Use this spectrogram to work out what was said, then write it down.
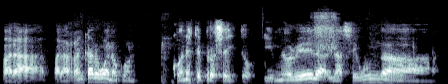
para, para arrancar, bueno, con, con este proyecto. Y me olvidé la, la segunda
